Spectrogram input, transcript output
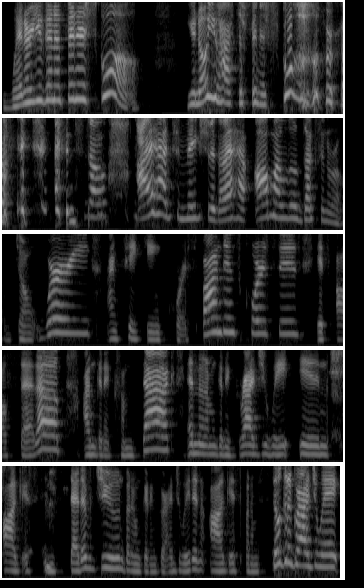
When are you going to finish school? You know you have to finish school, right? And so I had to make sure that I had all my little ducks in a row. Don't worry, I'm taking correspondence courses. It's all set up. I'm going to come back and then I'm going to graduate in August instead of June, but I'm going to graduate in August, but I'm still going to graduate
